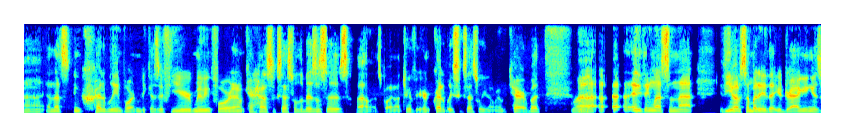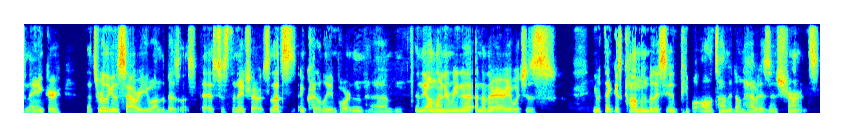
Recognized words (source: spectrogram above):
uh, and that's incredibly important because if you're moving forward i don't care how successful the business is well that's probably not true if you're incredibly successful you don't really care but right. uh, uh, anything less than that if you have somebody that you're dragging as an anchor that's really going to sour you on the business. It's just the nature of it. So that's incredibly important. Um, in the online arena another area which is you would think is common but i see people all the time that don't have it is insurance.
